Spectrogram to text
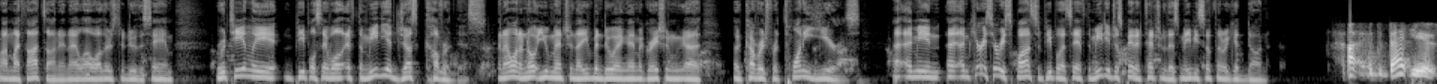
uh, my thoughts on it, and I allow others to do the same. Routinely, people say, "Well, if the media just covered this," and I want to know. You mentioned that you've been doing immigration uh, uh coverage for 20 years. I, mean, I, I'm curious your response to people that say, "If the media just paid attention to this, maybe something would get done." that is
